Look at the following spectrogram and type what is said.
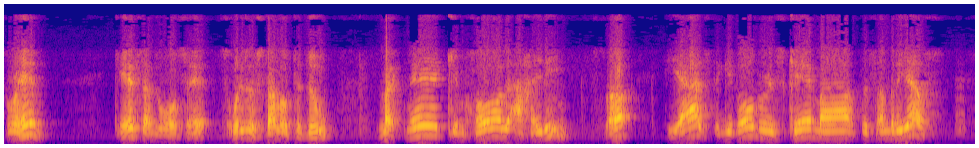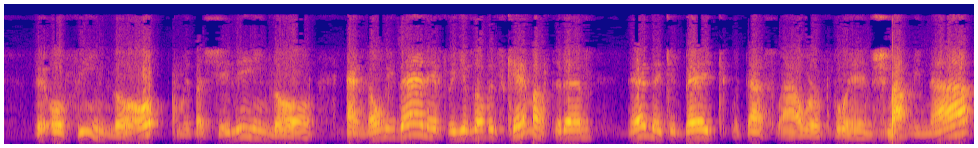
for him. Kesad also, so what is this fellow to do? Makne kimho la'achirim. So, he has to give over his kemah to somebody else. Ve'ofin lo, v'bashilim lo, and only then, after he gives over his kemah to them, then they can bake with that flour for him. Shmat mina,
